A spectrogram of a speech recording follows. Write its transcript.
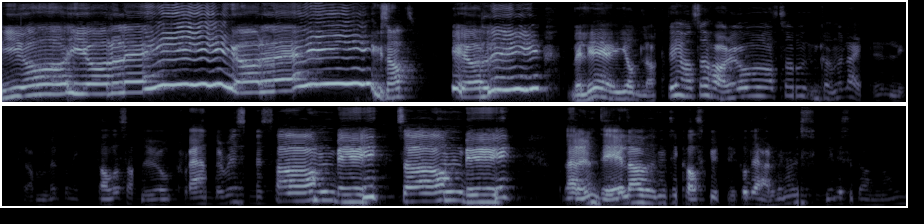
Jodlei, jodlei, Ikke sant? Jodlei. Veldig jodelaktig, Og så har du jo altså, Du kan jo leite litt framover på 90-tallet, så hadde du jo Cranberries med Zombie, Zombie. Det er en del av musikalske uttrykket, og det er det når du synger disse damene.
